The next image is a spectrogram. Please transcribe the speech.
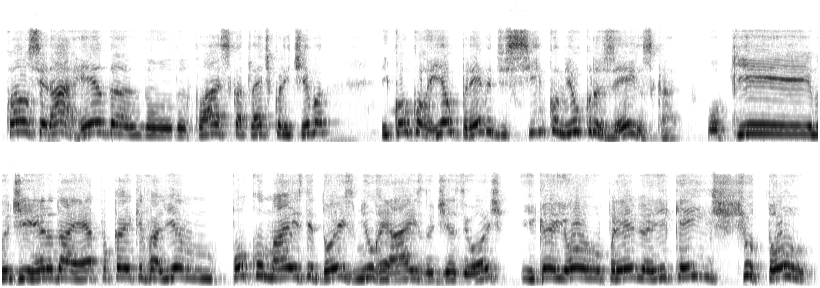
qual será a renda do, do clássico Atlético Curitiba e concorria a um prêmio de 5 mil cruzeiros, cara o que no dinheiro da época equivalia um pouco mais de dois mil reais no dia de hoje. E ganhou o prêmio aí quem chutou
